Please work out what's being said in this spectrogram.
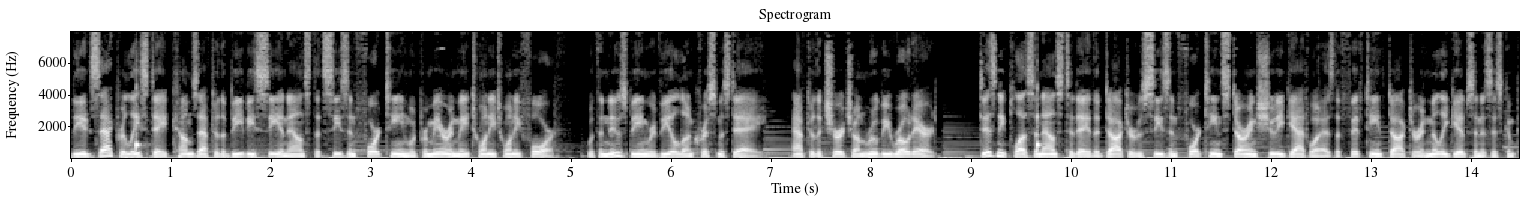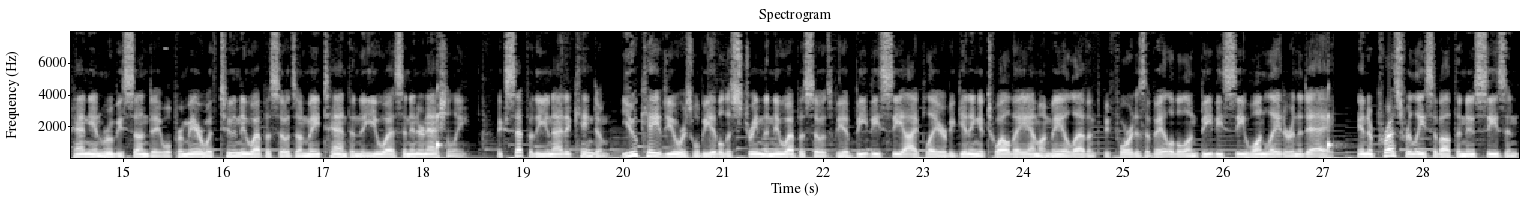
The exact release date comes after the BBC announced that season 14 would premiere in May 2024, with the news being revealed on Christmas Day, after the Church on Ruby Road aired. Disney Plus announced today that Doctor Who Season 14 starring Ncuti Gatwa as the 15th Doctor and Millie Gibson as his companion Ruby Sunday will premiere with two new episodes on May 10th in the US and internationally, except for the United Kingdom. UK viewers will be able to stream the new episodes via BBC iPlayer beginning at 12am on May 11th before it is available on BBC One later in the day. In a press release about the new season,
